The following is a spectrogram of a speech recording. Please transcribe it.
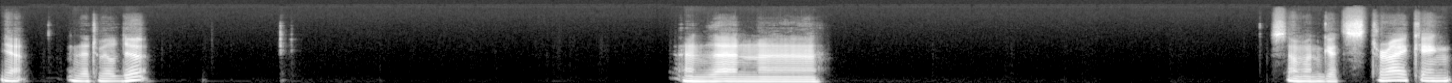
Yeah, that will do. And then uh, someone gets striking.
